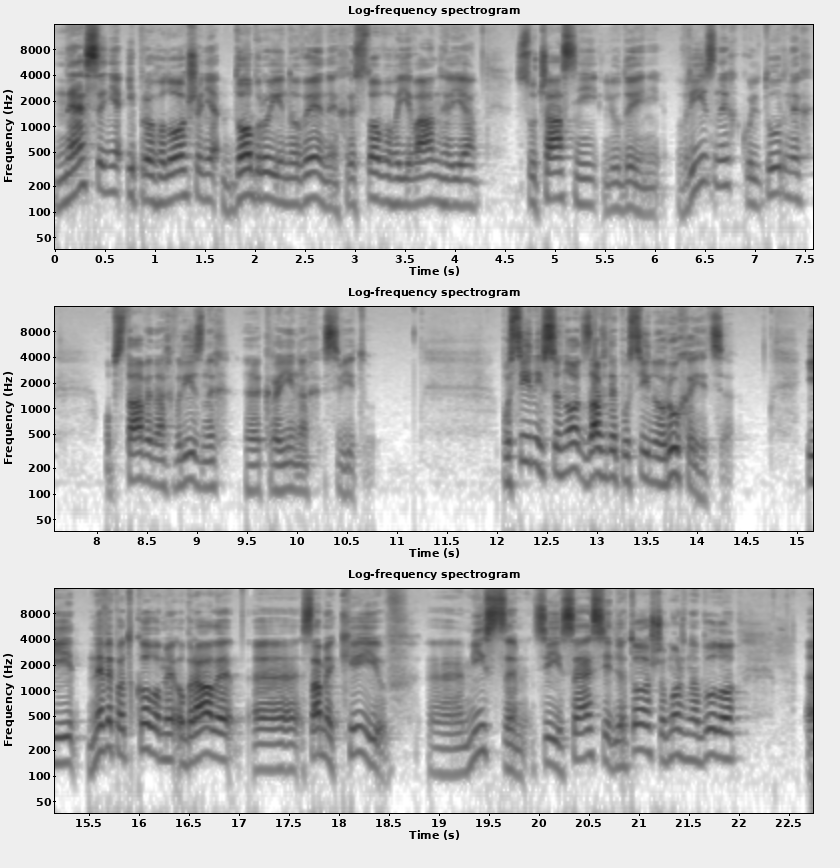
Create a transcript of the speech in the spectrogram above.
несення і проголошення доброї новини Христового Євангелія сучасній людині в різних культурних обставинах в різних е, країнах світу. Постійний синод завжди постійно рухається. І не випадково ми обрали е, саме Київ місцем цієї сесії для того, щоб можна було е,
